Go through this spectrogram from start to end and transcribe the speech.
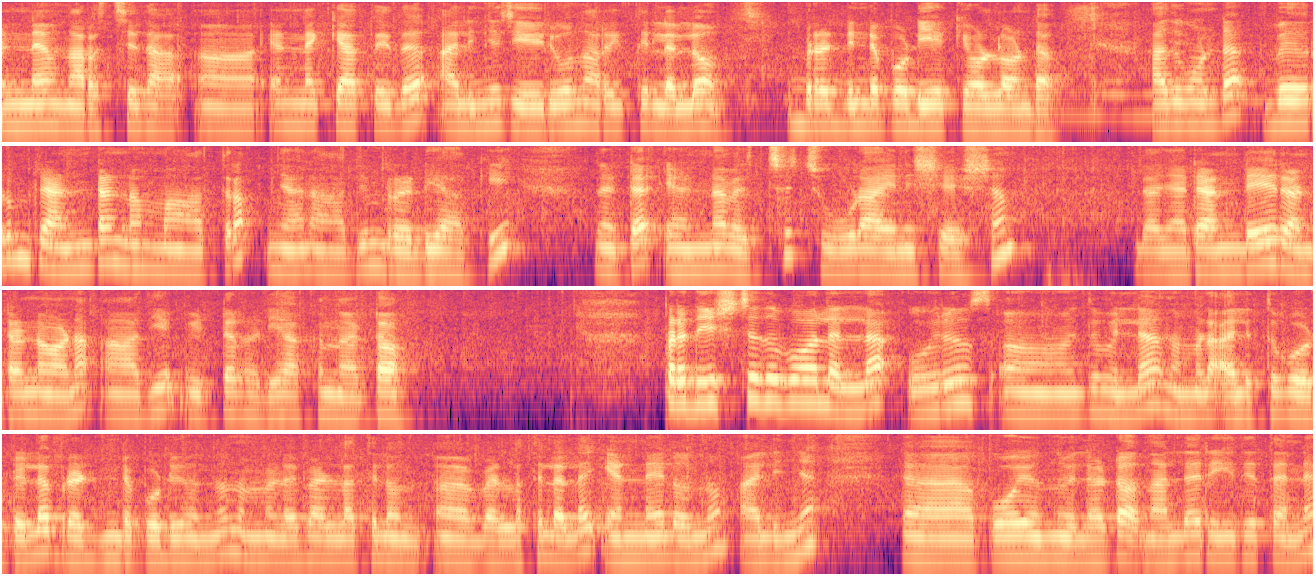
എണ്ണ നിറച്ചതാ എണ്ണയ്ക്കകത്ത് ഇത് അലിഞ്ഞ് ചേരുമോ എന്ന് അറിയത്തില്ലല്ലോ? ബ്രെഡിന്റെ പൊടിയൊക്കെ ഉള്ളതുകൊണ്ട് അതുകൊണ്ട് വെറും രണ്ടെണ്ണം മാത്രം ഞാൻ ആദ്യം റെഡിയാക്കി എന്നിട്ട് എണ്ണ വെച്ച് ചൂടായതിന് ശേഷം ഇതാ ഞാൻ രണ്ടേ രണ്ടെണ്ണമാണ് ആദ്യം ഇട്ട് റെഡിയാക്കുന്നത് കേട്ടോ. പ്രതീക്ഷിച്ചതുപോലല്ല. ഒരു ഇതുമില്ല. നമ്മൾ അലുത്ത് പോയിട്ടില്ല. ബ്രെഡിന്റെ പൊടിയൊന്നും നമ്മൾ വെള്ളത്തിലൊന്നും വെള്ളത്തിലല്ല എണ്ണയിലൊന്നും അലിഞ്ഞ് പോയൊന്നുമില്ല കേട്ടോ. നല്ല രീതിയിൽ തന്നെ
